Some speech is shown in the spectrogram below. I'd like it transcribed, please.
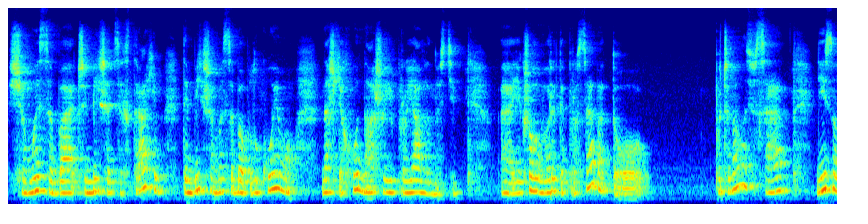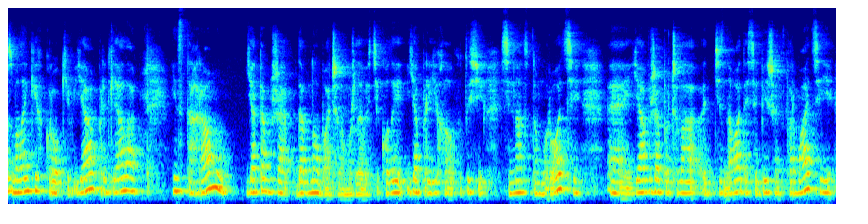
що ми себе, чим більше цих страхів, тим більше ми себе блокуємо на шляху нашої проявленості. Е, Якщо говорити про себе, то починалось все дійсно з маленьких кроків. Я приділяла інстаграму. Я там вже давно бачила можливості. Коли я приїхала в 2017 році, е, я вже почала дізнаватися більше інформації,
